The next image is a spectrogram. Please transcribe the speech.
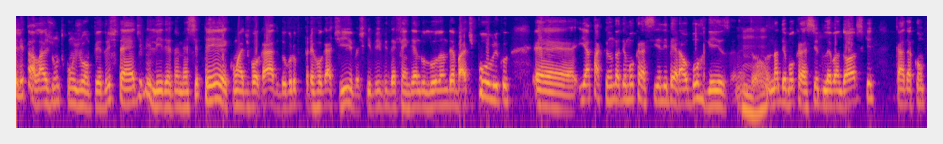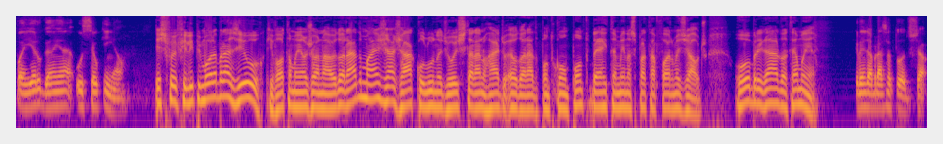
ele está lá junto com o João Pedro Stedley, líder do MST, com o advogado do Grupo Prerrogativas, que vive defendendo Lula no debate público é, e atacando a democracia liberal burguesa. Né? Então, uhum. na democracia do Lewandowski, cada companheiro ganha o seu quinhão. Este foi Felipe Moura Brasil, que volta amanhã ao Jornal Eldorado, mas já já a coluna de hoje estará no rádio eldorado.com.br e também nas plataformas de áudio. Obrigado, até amanhã. Grande abraço a todos, tchau.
